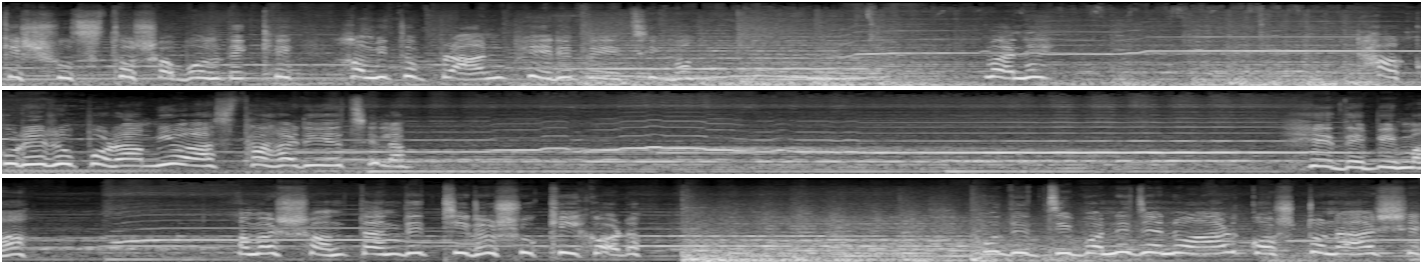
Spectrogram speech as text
তোমাকে সুস্থ, সবল দেখে আমি তো প্রাণ ফিরে পেয়েছি, মা। মানে ঠাকুরের উপর আমিও আস্থা হারিয়েছিলাম। হে দেবী মা, আমার সন্তানদের চিরসুখী করো। ওদের জীবনে যেন আর কষ্ট না আসে,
